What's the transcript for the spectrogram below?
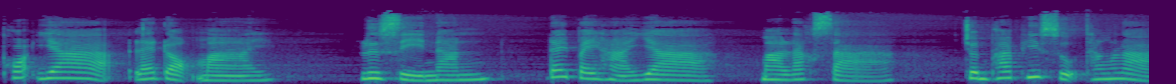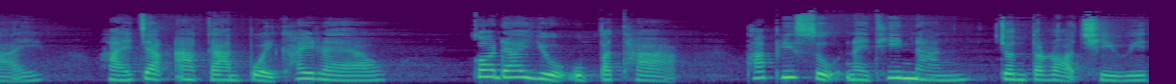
เพราะหญ้าและดอกไม้ฤาษีนั้นได้ไปหายามารักษา จนพระพิสุทั้งหลาย หายจากอาการป่วยไข้แล้ว ก็ได้อยู่อุปถากพระพิสุในที่นั้นจนตลอดชีวิต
